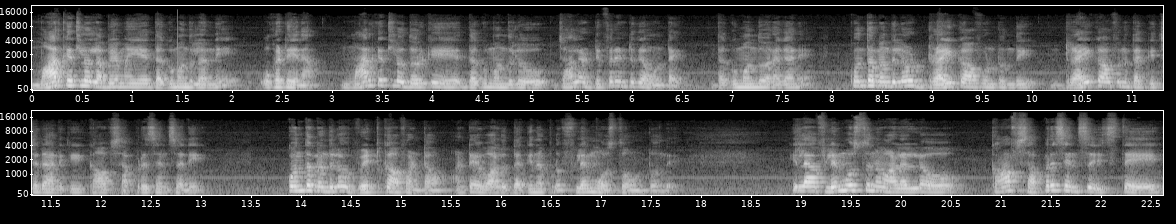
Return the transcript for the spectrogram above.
మార్కెట్లో లభ్యమయ్యే దగ్గు మందులన్నీ ఒకటేనా? మార్కెట్లో దొరికే దగ్గు మందులు చాలా డిఫరెంట్గా ఉంటాయి. దగ్గు మందు అనగానే కొంతమందిలో డ్రై కాఫ్ ఉంటుంది. డ్రై కాఫ్ను తగ్గించడానికి కాఫ్ సప్రెసెన్స్ అని కొంతమందిలో వెట్ కాఫ్ అంటాం. అంటే వాళ్ళు దగ్గినప్పుడు ఫ్లెమ్ వస్తూ ఉంటుంది. ఇలా ఫ్లెమ్ వస్తున్న వాళ్ళల్లో కాఫ్ సప్రెసెన్స్ ఇస్తే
